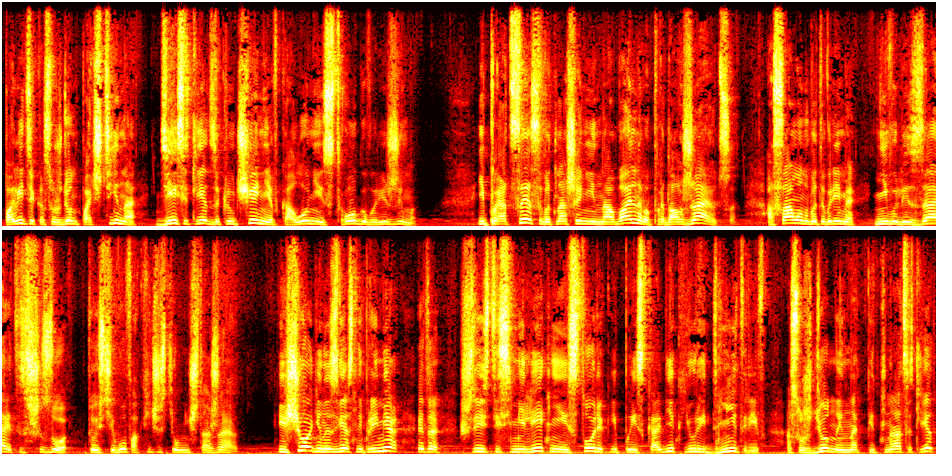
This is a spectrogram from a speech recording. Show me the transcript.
политик осужден почти на 10 лет заключения в колонии строгого режима. И процессы в отношении Навального продолжаются, а сам он в это время не вылезает из ШИЗО, то есть его фактически уничтожают. Еще один известный пример – это 67-летний историк и поисковик Юрий Дмитриев, осужденный на 15 лет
